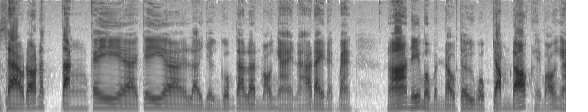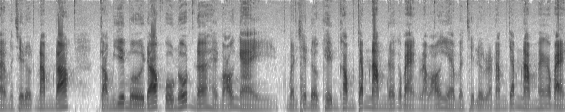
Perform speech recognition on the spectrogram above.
sau đó nó tăng cái ờ, cái ờ, lợi nhuận của chúng ta lên mỗi ngày là ở đây nè các bạn. Đó nếu mà mình đầu tư 100 đót thì mỗi ngày mình sẽ được 5 đót cộng với 10 đót bonus nữa thì mỗi ngày mình sẽ được thêm 0.5 nữa các bạn, là mỗi ngày mình sẽ được là 5.5 ha các bạn.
